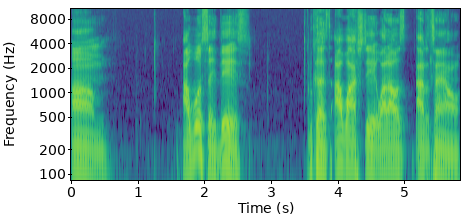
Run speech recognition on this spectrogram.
Um, I will say this because I watched it while I was out of town,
